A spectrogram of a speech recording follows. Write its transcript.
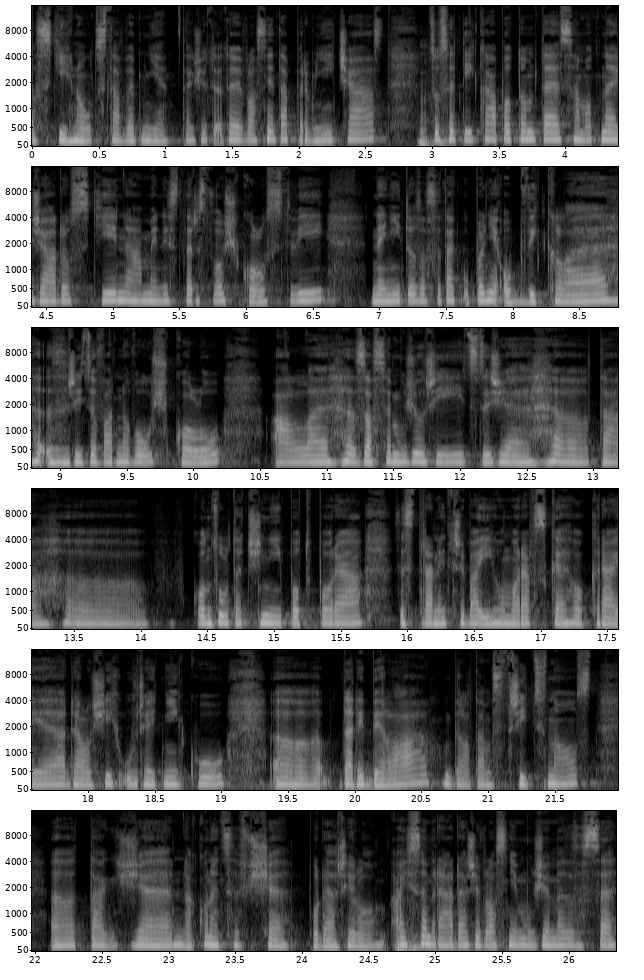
stihnout stavebně. Takže to, to je vlastně ta první část. Co se týká potom té samotné žádosti na ministerstvo školství, není to zase tak úplně obvyklé zřizovat novou školu, ale zase můžu říct, že ta konzultační podpora ze strany třeba Jihomoravského kraje a dalších úředníků eh, tady byla, byla tam střícnost, eh, takže nakonec se vše podařilo. A jsem ráda, že vlastně můžeme zase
